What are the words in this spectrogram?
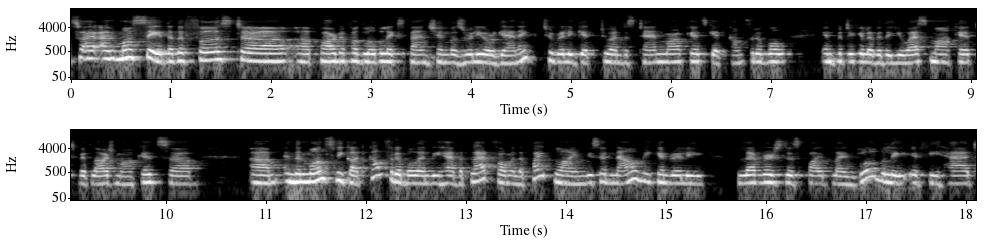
so I, I, must say that the first uh, uh, part of our global expansion was really organic to really get to understand markets, get comfortable, in particular with the U.S. market, with large markets. Uh, um, and then once we got comfortable and we had the platform and the pipeline, we said now we can really leverage this pipeline globally if we had,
